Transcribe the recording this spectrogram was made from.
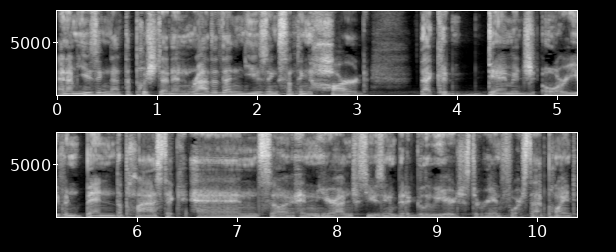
And I'm using that to push that in rather than using something hard that could damage or even bend the plastic. And so, and here I'm just using a bit of glue here just to reinforce that point.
